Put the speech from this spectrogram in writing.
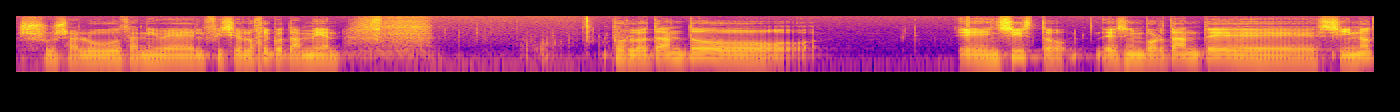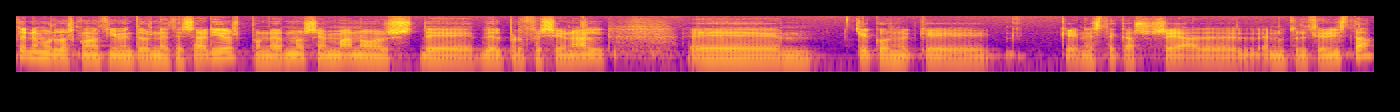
su salud a nivel fisiológico también. Por lo tanto, eh, insisto, es importante, si no tenemos los conocimientos necesarios, ponernos en manos del profesional que, que, en este caso sea el, nutricionista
